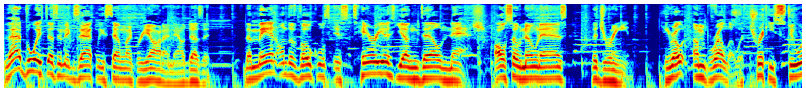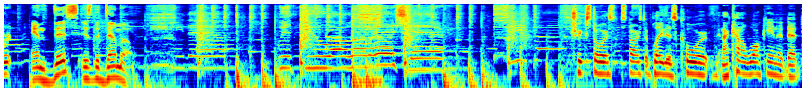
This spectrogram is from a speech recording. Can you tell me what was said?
That voice doesn't exactly sound like Rihanna now, does it? The man on the vocals is Terius Youngdell Nash, also known as The Dream. He wrote Umbrella with Tricky Stewart, and this is the demo. Trick Store starts to play this chord, and I kind of walk in at that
